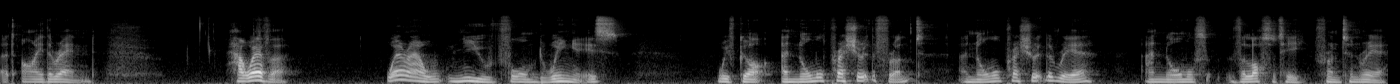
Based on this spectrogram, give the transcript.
at either end. However, where our new formed wing is, we've got a normal pressure at the front, a normal pressure at the rear, and normal velocity front and rear.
